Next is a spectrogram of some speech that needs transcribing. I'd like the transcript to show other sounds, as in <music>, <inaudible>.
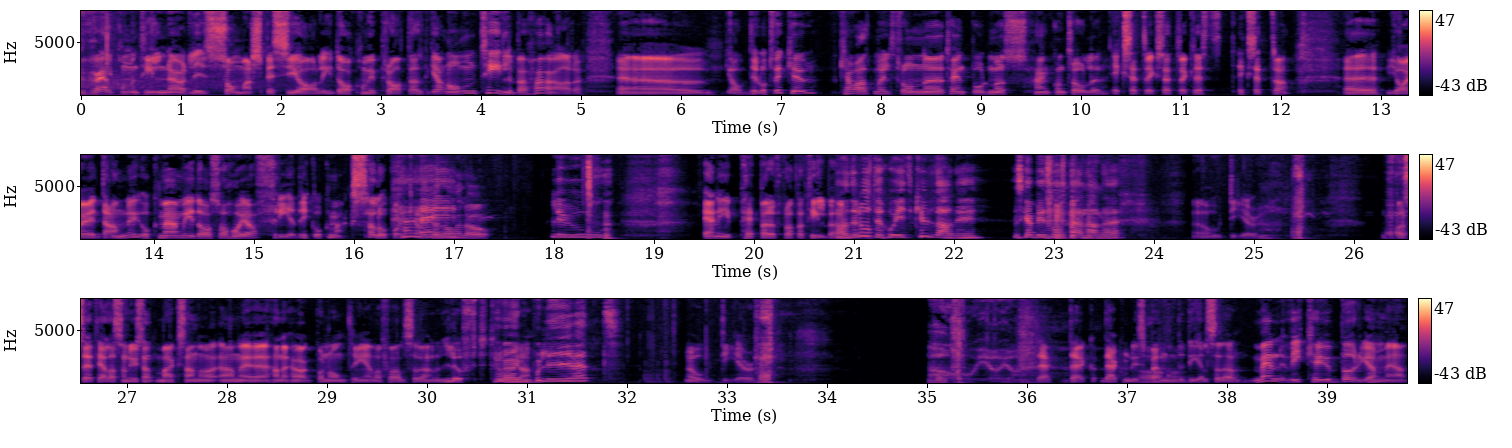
och välkommen till Nördlivs sommarspecial. Idag kommer vi prata lite grann om tillbehör. Eh, ja, det låter väl kul. Det kan vara allt möjligt från uh, tangentbord, möss, handkontroller, etc, etc, etc. Eh, jag är Danny och med mig idag så har jag Fredrik och Max. Hallå pojkar! Hej! Hello, hello. <laughs> Hello. är ni peppade att prata tillbehör? Ja, det låter skitkul Danny. Det ska bli så spännande. <laughs> Oh dear. Jag säger till alla som lyssnar att Max han, han, är, han är hög på någonting i alla fall. Sådär luft tror jag. Hög på livet. Oh dear. Oh, oj, oj. Det, det, det här kommer bli en spännande del. Sådär. Men vi kan ju börja med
